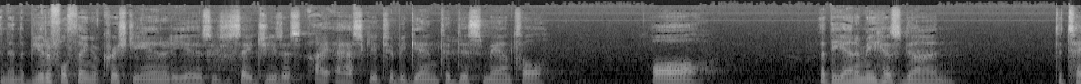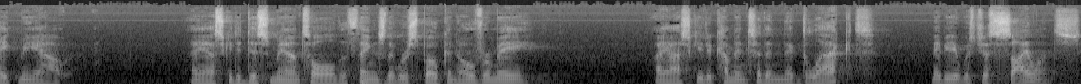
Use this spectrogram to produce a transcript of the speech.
And then the beautiful thing of Christianity is, is you say, Jesus, I ask you to begin to dismantle all that the enemy has done to take me out. I ask you to dismantle the things that were spoken over me. I ask you to come into the neglect. Maybe it was just silence.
